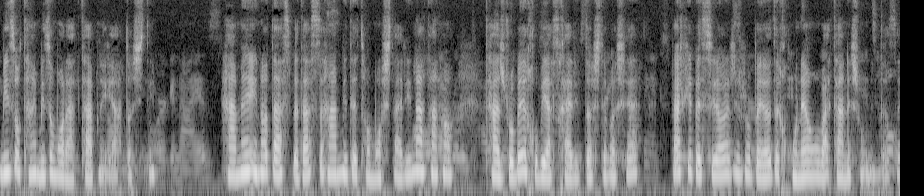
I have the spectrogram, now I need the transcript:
میز و تمیز و مرتب نگه داشتیم. همه اینا دست به دست هم میده تا مشتری نه تنها تجربه خوبی از خرید داشته باشه بلکه بسیاری رو به یاد خونه و وطنشون میندازه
